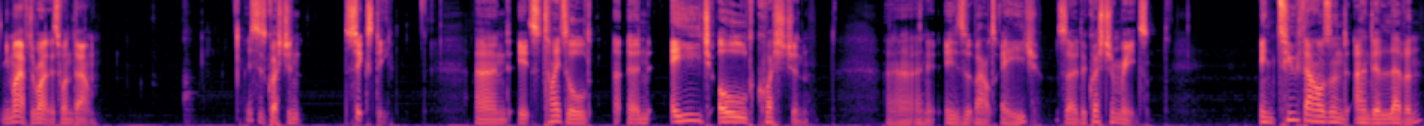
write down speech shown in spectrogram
You might have to write this one down. This is question 60 and it's titled An Age Old Question. Uh, and it is about age. So the question reads In 2011,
